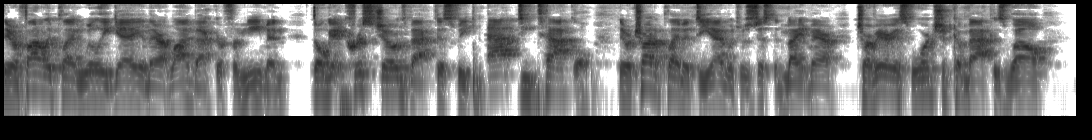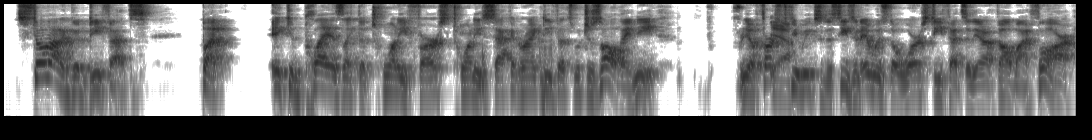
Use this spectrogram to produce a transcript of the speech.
They were finally playing Willie Gay in there at linebacker for Niemann. They'll get Chris Jones back this week at D tackle. They were trying to play him at DN, which was just a nightmare. Charvarius Ward should come back as well. Still not a good defense, but it can play as like the 21st, 22nd ranked defense, which is all they need. You know, first yeah. few weeks of the season, it was the worst defense in the NFL by far,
